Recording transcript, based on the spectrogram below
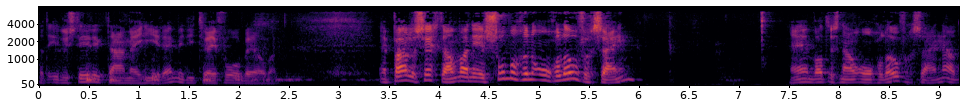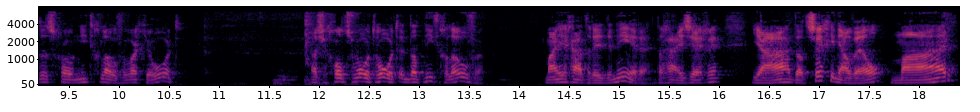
Dat illustreer ik daarmee hier, met die twee voorbeelden. En Paulus zegt dan, wanneer sommigen ongelovig zijn. Hè, wat is nou ongelovig zijn? Nou, dat is gewoon niet geloven wat je hoort. Als je Gods woord hoort en dat niet geloven. Maar je gaat redeneren. Dan ga je zeggen, ja, dat zeg je nou wel, maar.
